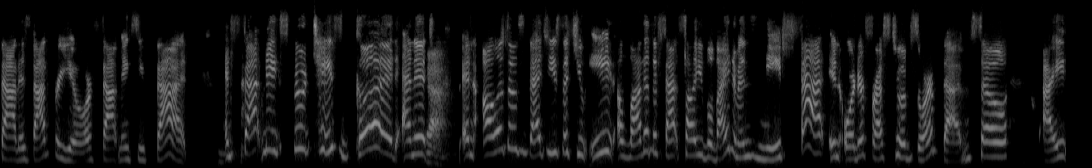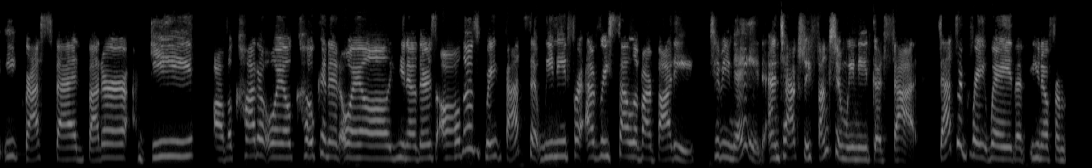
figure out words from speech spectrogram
fat is bad for you or fat makes you fat. And fat makes food taste good. And it Yeah. and all of those veggies that you eat, a lot of the fat soluble vitamins need fat in order for us to absorb them. So I eat grass fed butter, ghee, avocado oil, coconut oil. You know, there's all those great fats that we need for every cell of our body to be made and to actually function. We need good fat. That's a great way that, you know, from,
